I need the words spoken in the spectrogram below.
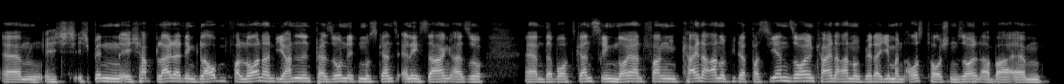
ähm, ich, ich bin, ich habe leider den Glauben verloren an die handelnden Personen. Ich muss ganz ehrlich sagen, also ähm, da braucht es ganz dringend Neuanfang. Keine Ahnung, wie das passieren soll, keine Ahnung, wer da jemanden austauschen soll, aber ähm,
